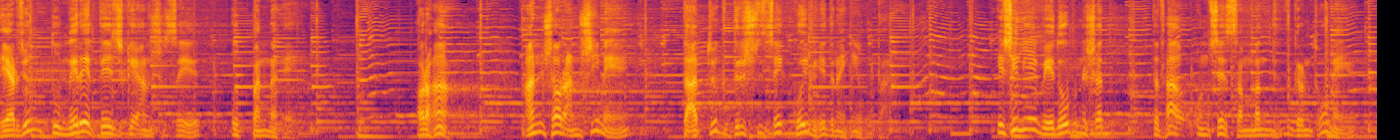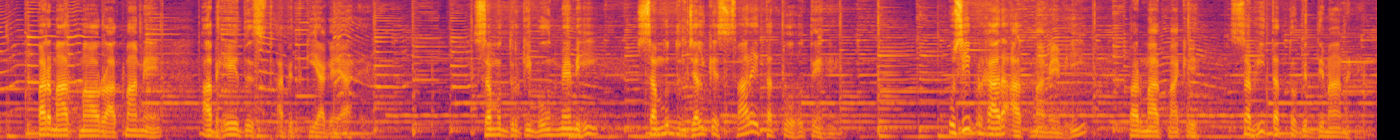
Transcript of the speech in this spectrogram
हे अर्जुन, तू मेरे तेज के अंश से उत्पन्न है। और हाँ, अंश और अंशी में तात्विक दृष्टि से कोई भेद नहीं होता। इसीलिए वेदोपनिषद तथा उनसे संबंधित ग्रंथों में परमात्मा और आत्मा में अभेद स्थापित किया गया है। समुद्र की बूंद में भी समुद्र जल के सारे तत्व होते हैं। उसी प्रकार आत्मा में भी परमात्मा के सभी तत्व विद्यमान हैं।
